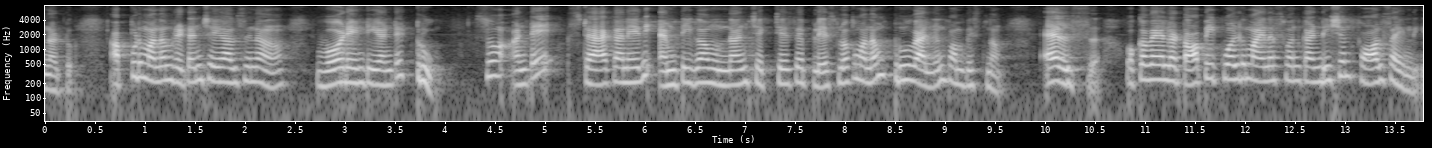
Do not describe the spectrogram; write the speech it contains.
ఉన్నట్టు. అప్పుడు మనం రిటర్న్ చేయాల్సిన వర్డ్ ఏంటి అంటే ట్రూ సో అంటే స్టాక్ అనేది ఎంటీగా ఉందా అని చెక్ చేసే ప్లేస్లోకి మనం ట్రూ వాల్యూని పంపిస్తున్నాం. ఎల్స్ ఒకవేళ top equal to minus one condition false అయింది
